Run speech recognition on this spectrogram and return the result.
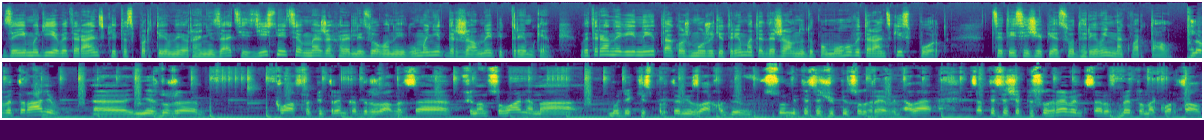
Взаємодія ветеранської та спортивної організації здійснюється в межах реалізованої в Умані державної підтримки. Ветерани війни також можуть отримати державну допомогу ветеранський спорт. Це 1500 гривень на квартал. для ветеранів є дуже класна підтримка держави. Це фінансування на будь-які спортивні заходи в сумі 1500 гривень. Але це 1500 гривень це розбито на квартал.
